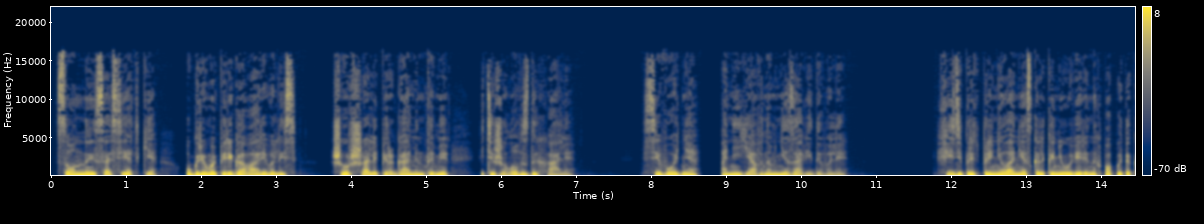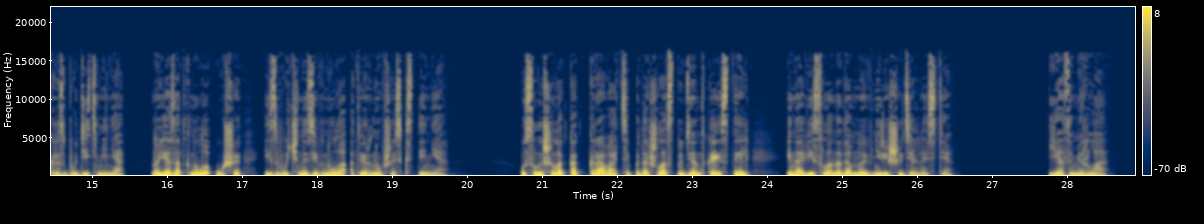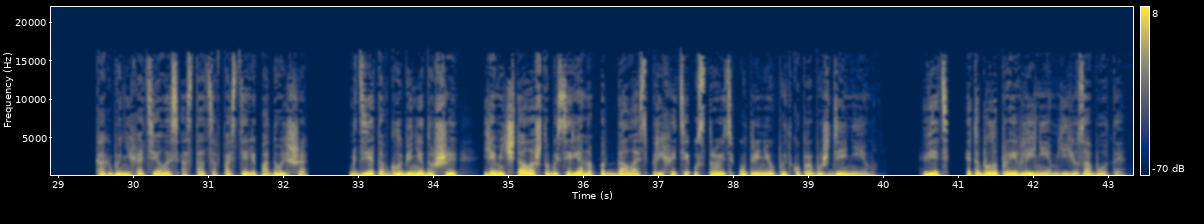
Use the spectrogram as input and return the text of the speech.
Сонные соседки угрюмо переговаривались, шуршали пергаментами и тяжело вздыхали. Сегодня они явно мне завидовали. Фиди предприняла несколько неуверенных попыток разбудить меня, но я заткнула уши и звучно зевнула, отвернувшись к стене. Услышала, как к кровати подошла студентка Эстель и нависла надо мной в нерешительности. Я замерла. Как бы не хотелось остаться в постели подольше, где-то в глубине души я мечтала, чтобы сирена поддалась прихоти устроить утреннюю пытку пробуждением. Ведь это было проявлением ее заботы.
